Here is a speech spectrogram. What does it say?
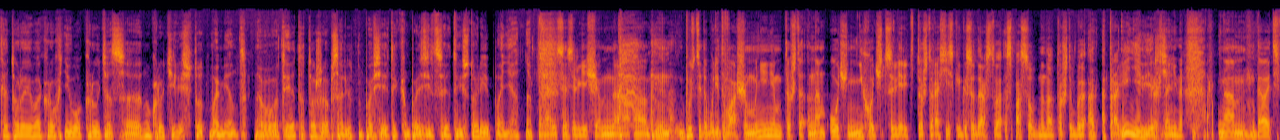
которые вокруг него крутятся, ну, крутились в тот момент. Вот. И это тоже абсолютно по всей этой композиции этой истории понятно. Александр Сергеевич, а, пусть это будет вашим мнением, потому что нам очень не хочется верить в то, что российское государство способно на то, чтобы отравить не гражданина. Давайте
